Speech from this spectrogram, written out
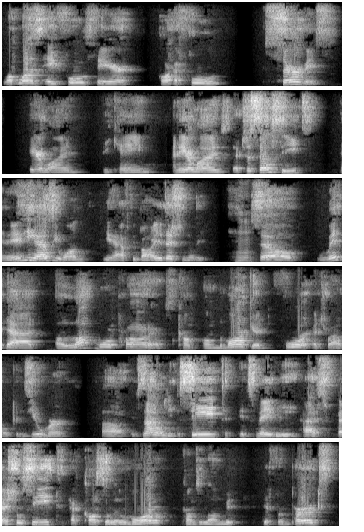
What was a full fare or a full service airline became an airline that just sells seats and anything else you want, you have to buy additionally. Hmm. So with that, a lot more products come on the market for a travel consumer. Uh, it's not only the seat, it's maybe a special seat that costs a little more, comes along with different perks.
